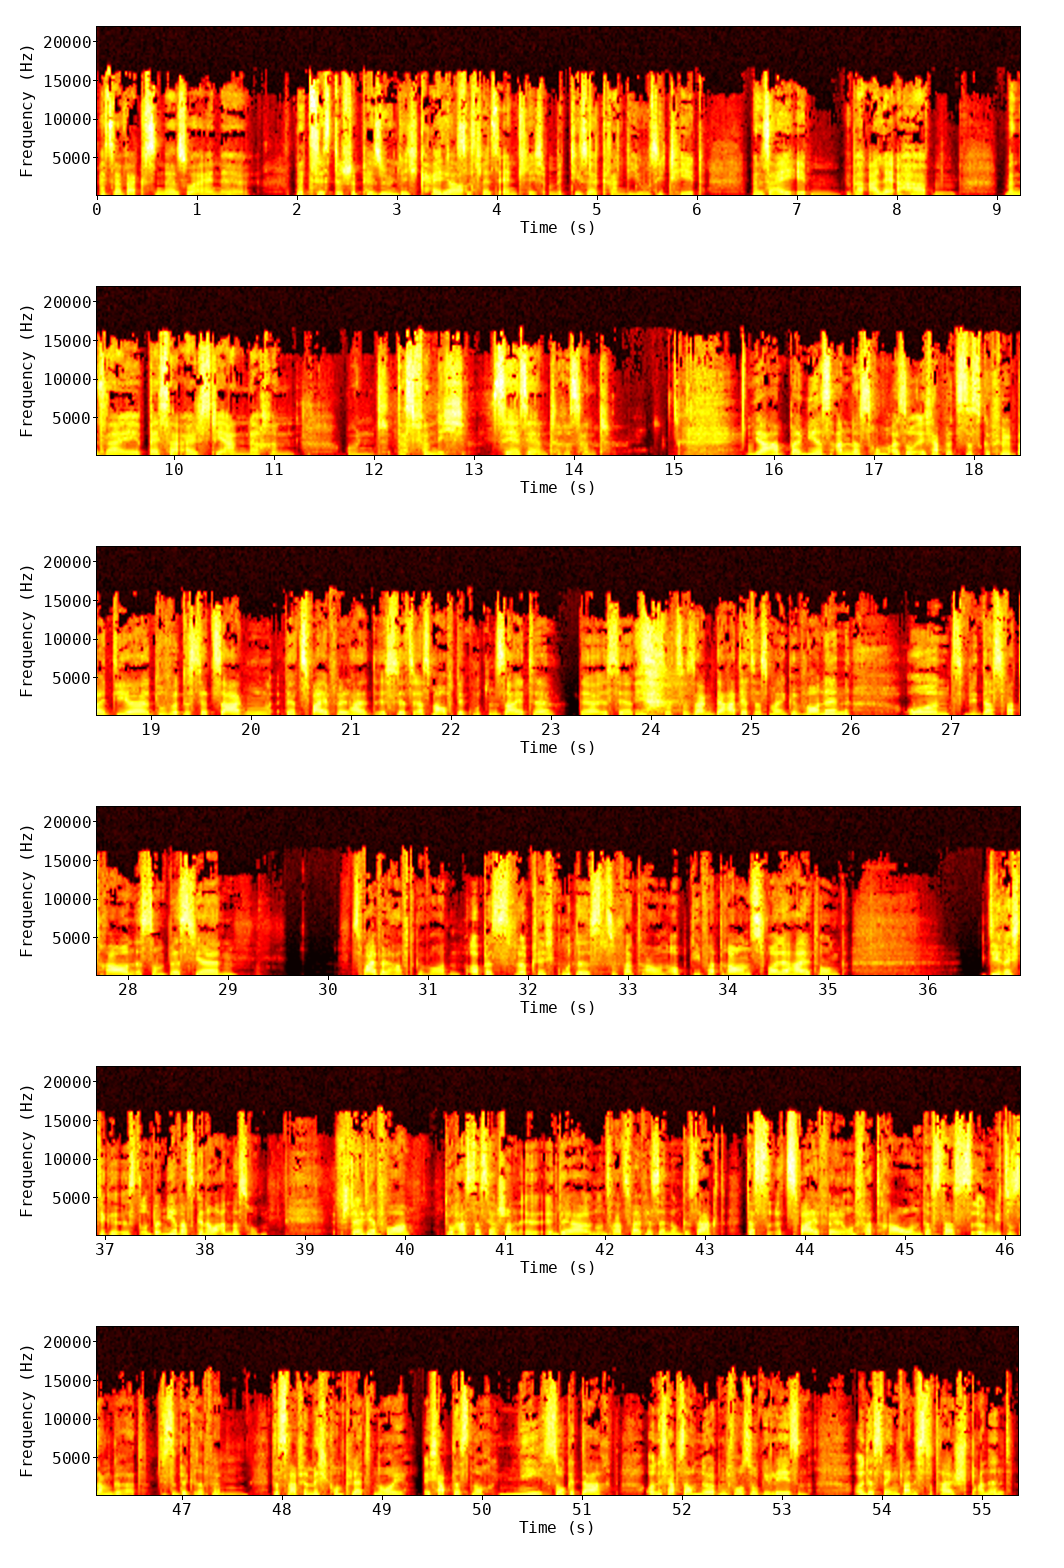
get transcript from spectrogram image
als Erwachsene so eine narzisstische Persönlichkeit Ja. ist es letztendlich und mit dieser Grandiosität. Man sei eben über alle erhaben, man sei besser als die anderen und das fand ich sehr, sehr interessant. Und Ja, du? bei mir ist andersrum. Also ich habe jetzt das Gefühl, bei dir, du würdest jetzt sagen, der Zweifel halt ist jetzt erstmal auf der guten Seite. Der ist jetzt Ja. sozusagen, der hat jetzt erstmal gewonnen und das Vertrauen ist so ein bisschen zweifelhaft geworden, ob es wirklich gut ist zu vertrauen, ob die vertrauensvolle Haltung die richtige ist. Und bei mir war es genau andersrum. Stell dir vor, du hast das ja schon äh, in der in unserer Zweifelsendung gesagt, dass äh, Zweifel und Vertrauen, dass das irgendwie zusammengehört, diese Begriffe. Mhm. Das war für mich komplett neu. Ich habe das noch nie so gedacht und ich habe es auch nirgendwo so gelesen. Und deswegen fand ich es total spannend.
